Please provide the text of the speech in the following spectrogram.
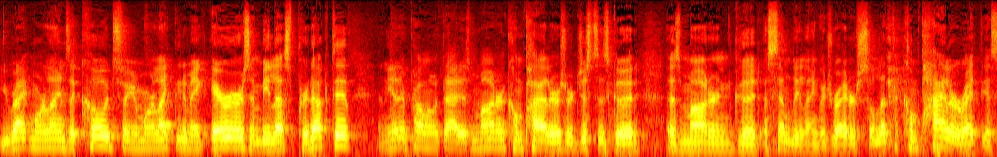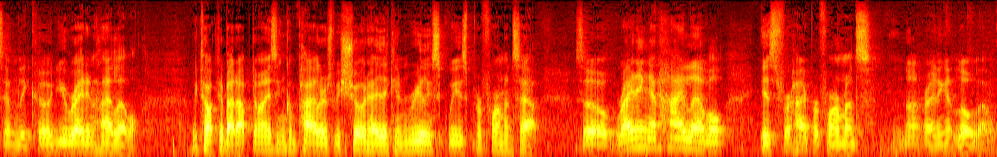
you write more lines of code, so you're more likely to make errors and be less productive. And the other problem with that is modern compilers are just as good as modern good assembly language writers. So let the compiler write the assembly code. You write in high level. We talked about optimizing compilers. We showed how they can really squeeze performance out. So writing at high level is for high performance, not writing at low level.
